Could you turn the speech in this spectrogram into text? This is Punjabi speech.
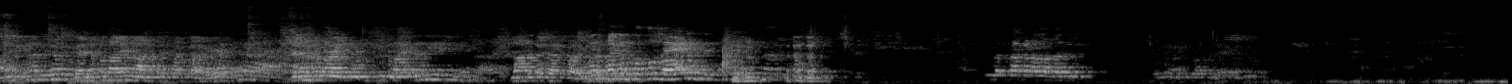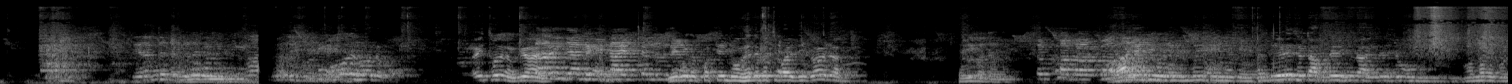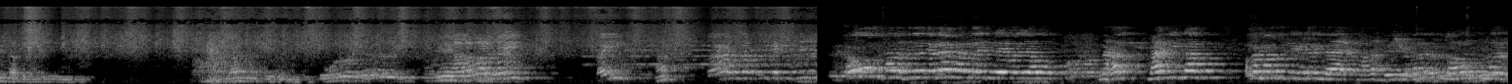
ਜਨ ਬੁਲਾਏ ਨਾਨਕ ਤੱਕ ਆ ਗਿਆ। ਜਨ ਬੁਲਾਏ ਬੁਲਾਏ ਨਹੀਂ ਨਾਨਕ ਤੱਕ ਆ ਗਿਆ ਸਗਨ ਤੋਂ ਲੈਣ ਲੱਤਾਂ ਕੜਾ ਦਾ ਤੇਰਾ ਵੀ ਤਾਂ ਡੰਗਰ ਕੰਮ ਨਹੀਂ ਇੱਥੋਂ ਹੀ ਲੰਘਿਆ ਨਹੀਂ ਕੋਈ ਪੱਟੀ ਲੋਹੇ ਦੇ ਵਿੱਚ ਵੱਜਦੀ ਕਾ ਜਾ ਸਹੀ ਸੁੱਖਾ ਦਾ ਰਾਹ ਜਾਂਦੀ ਹੋ ਜਾਂਦੀ ਬਈ ਕहीं ਨਾ ਕहीं ਜਿਹੜੇ ਸੇ ਟੱਪਦੇ ਸੀ ਲੱਗਦੇ ਜੋ ਉਹਨਾਂ ਦੇ ਕੋਲ ਲੱਗ ਜਾਂਦੀ ਸੀ ਰਾਹ ਜਾਂਦੀ ਹੋ ਜਾਂਦੀ ਭਾਈ ਹਾਂ? ਕਾ ਹੁੰਦਾ ਤੂੰ ਕਿੱਥੇ ਉਹ ਸਾਲ ਫਿਰ ਕਿਹੜਾ ਬੰਦਾ ਇਸ ਵੇ ਵਜੇ ਉਹ? ਮੈਂ ਮੈਂ ਕੀ ਕਰ? ਦੂੰ। ਮੈਂ ਮੈਂ ਤਾਂ ਟਿਕਟ ਲੈ ਮੈਂ ਕਿਹਾ ਦੇਖ ਲੈ ਲਾਉ ਤੂੰ ਕਰ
